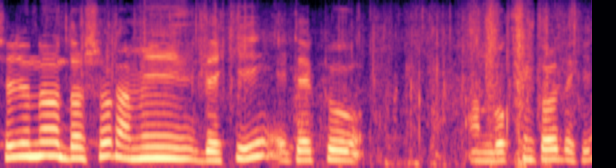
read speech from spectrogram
সেই জন্য দর্শক, আমি দেখি, এটা একটু আনবক্সিং করে দেখি।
